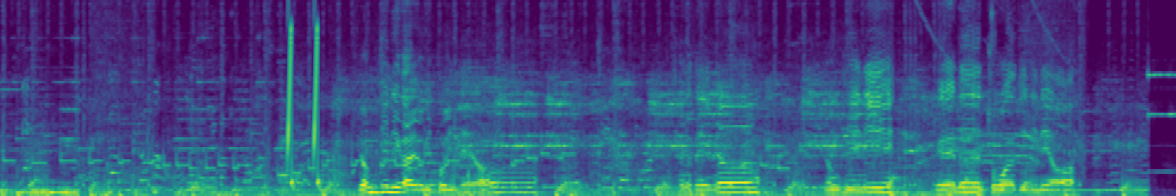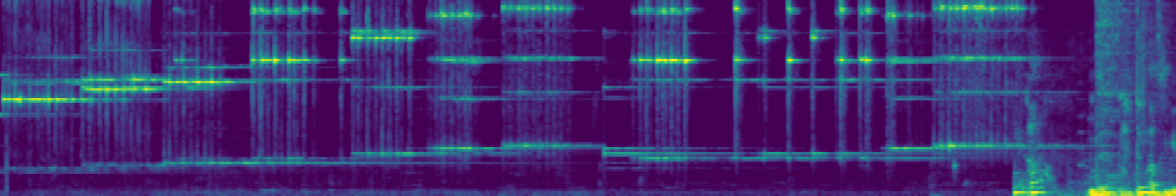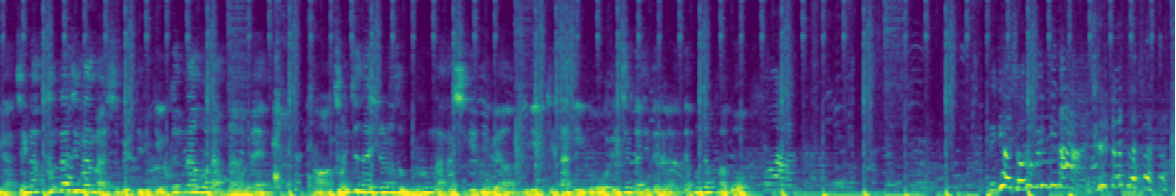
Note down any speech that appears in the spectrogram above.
영진이가 여기 또 있네요 세세 명 영진이 얘는 조화진이네요 전 무대가 다 끝났습니다. 제가 한 가지만 말씀을 드릴게요. 끝나고 난 다음에 어, 전체 다 일어나서 우르르 나가시게 되면 이게 계단이고 1층까지 내려가는데 혼잡하고 좋아 드디어 졸업입니다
